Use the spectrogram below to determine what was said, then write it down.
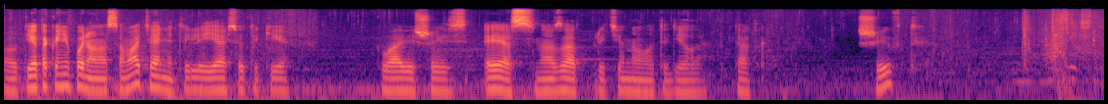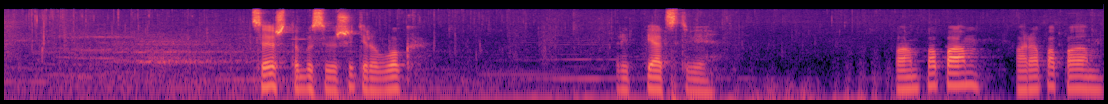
Вот я так и не понял, она сама тянет или я все-таки клавишей S назад притянул это дело. Так. Shift. Отлично. C, чтобы совершить рывок препятствия. Пам-па-пам. Пара-па-пам.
